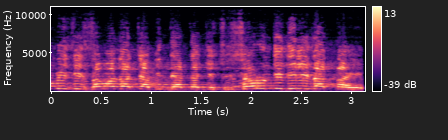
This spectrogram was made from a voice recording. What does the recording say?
ओबीसी समाजाच्या विद्यार्थ्यांची शिष्यवृत्ती दिली जात नाही.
